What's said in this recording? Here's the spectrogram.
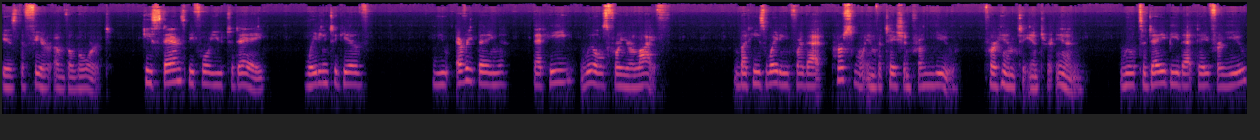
is the fear of the Lord. He stands before you today, waiting to give you everything that He wills for your life. But He's waiting for that personal invitation from you for Him to enter in. Will today be that day for you?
